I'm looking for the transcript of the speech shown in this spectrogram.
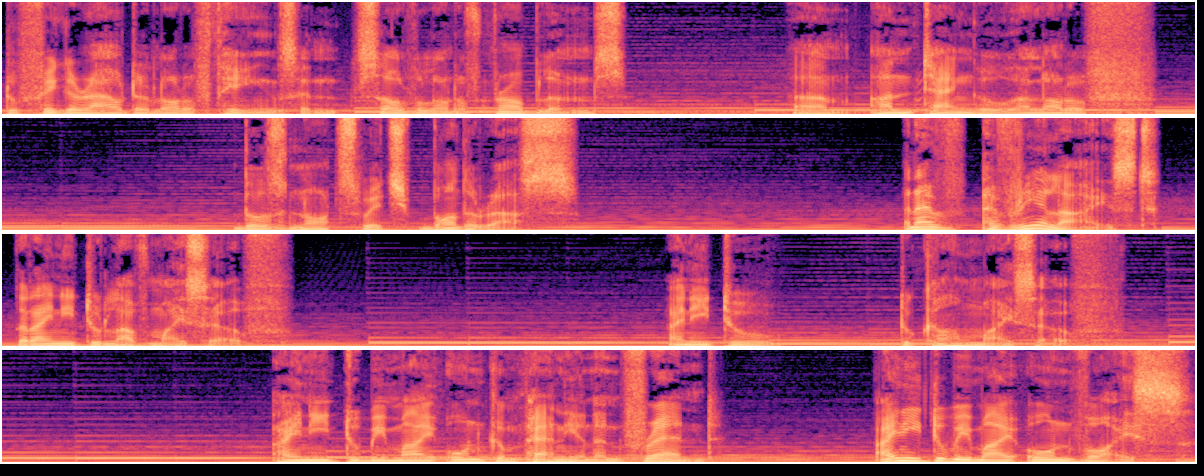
to figure out a lot of things and solve a lot of problems, um, untangle a lot of those knots which bother us. And I've, I've realized that I need to love myself. I need to, to calm myself. I need to be my own companion and friend. I need to be my own voice.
